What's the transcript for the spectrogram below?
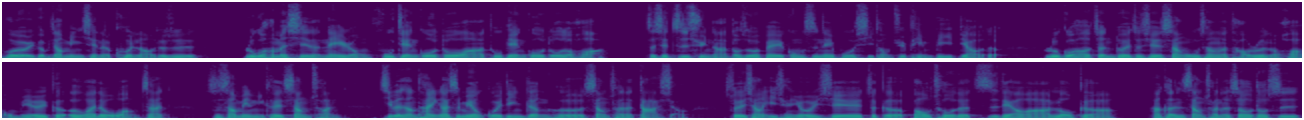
会有一个比较明显的困扰，就是。如果他们写的内容附件过多啊，图片过多的话，这些资讯啊都是会被公司内部的系统去屏蔽掉的。如果要针对这些商务上的讨论的话，我们有一个额外的网站，这上面你可以上传。基本上它应该是没有规定任何上传的大小，所以像以前有一些这个报错的资料啊、log 啊，它可能上传的时候都是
